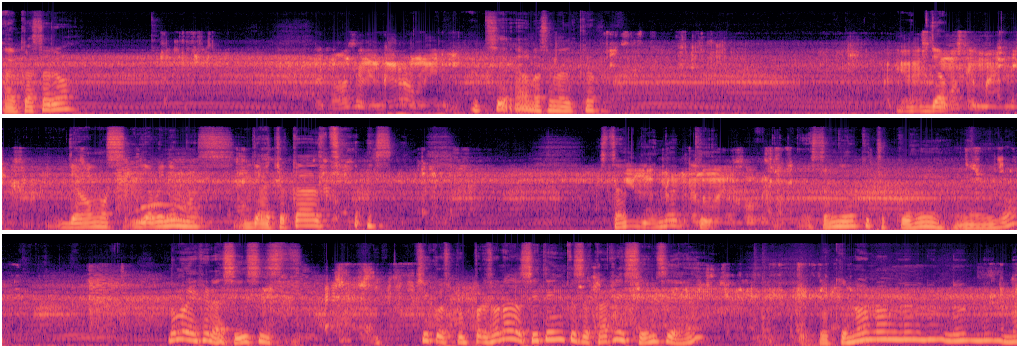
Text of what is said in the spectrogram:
¿Acá algo? ¿Nos vamos en el carro, no? Sí, vámonos en el carro. Ya. Ya vamos, ya venimos, ya chocaste. Están viendo que. ¿Están viendo que te ocurre, mi amigo? No me dejen así, si... Chicos, pues, personas así tienen que sacar licencia, ¿eh? Porque no, no, no, no, no, no, no.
